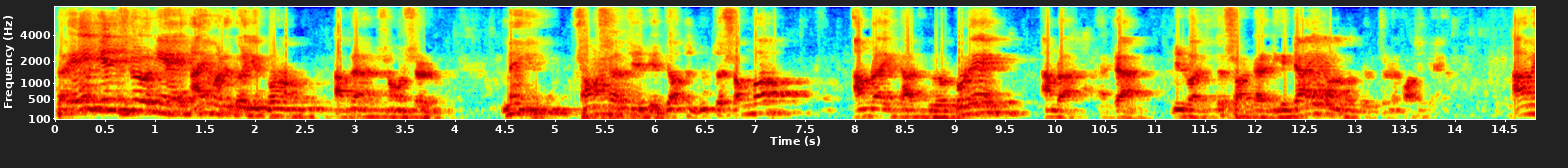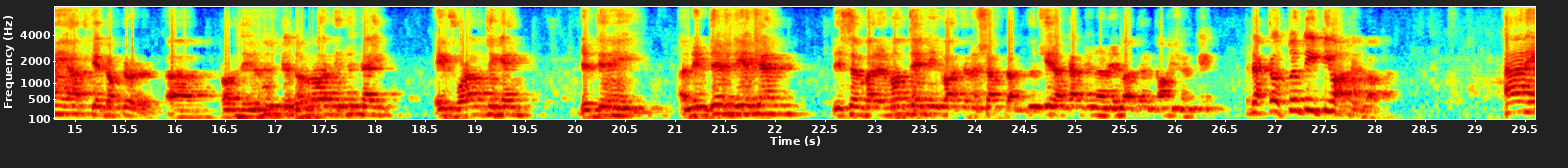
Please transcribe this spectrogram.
এই জিনিসগুলো নিয়ে আমি মনে করি যে কোনো আপনার সমস্যা নেই। সমস্যা হচ্ছে যে যত দ্রুত সম্ভব আমরা এই কাজগুলো করে আমরা একটা নির্বাচিত সরকারের দিকে যাই, গণতন্ত্রের পথে যাই। আমি আজকে ডক্টর ইউনুসকে ধন্যবাদ দিতে চাই। এই ফোরাম থেকে যে তিনি নির্দেশ দিয়েছেন ডিসেম্বরের মধ্যে নির্বাচনের সব কাজ গুছিয়ে রাখার জন্য নির্বাচন কমিশনকে, এটা একটা অত্যন্ত ইতিবাচক ব্যাপার। And he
